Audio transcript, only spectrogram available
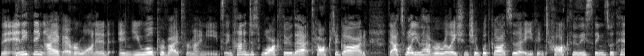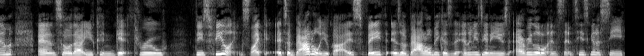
than anything I have ever wanted and you will provide for my needs. And kind of just walk through that, talk to God. That's why you have a relationship with God so that you can talk through these things with Him and so that you can get through these feelings. Like it's a battle, you guys. Faith is a battle because the enemy's going to use every little instance. He's going to see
